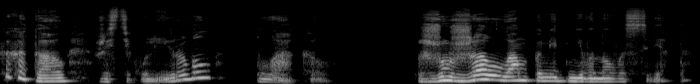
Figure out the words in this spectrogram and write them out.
хохотал, жестикулировал, плакал, жужжал лампами дневного света.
